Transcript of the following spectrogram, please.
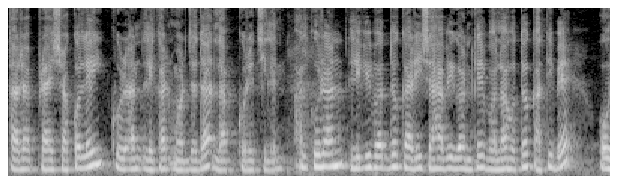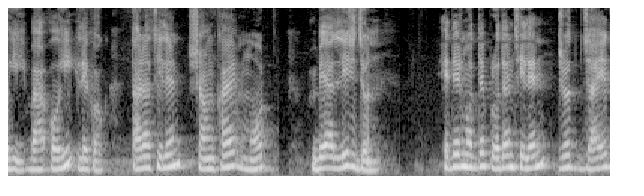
তারা প্রায় সকলেই কোরআন লেখার মর্যাদা লাভ করেছিলেন। আল কোরআন লিপিবদ্ধকারী সাহাবিগণকে বলা হতো কাতিবে ওহি বা ওহি লেখক। তারা ছিলেন সংখ্যায় মোট বেয়াল্লিশ জন। এদের মধ্যে প্রধান ছিলেন হজরত জায়েদ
